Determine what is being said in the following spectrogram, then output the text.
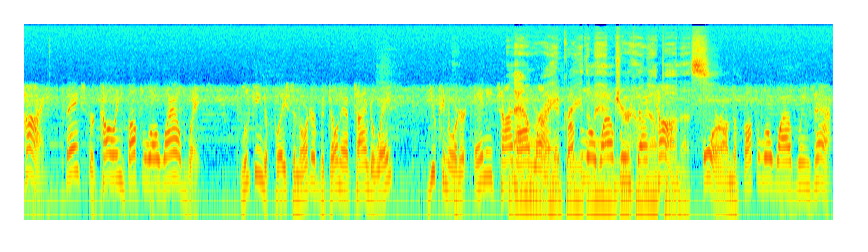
Hi, thanks for calling Buffalo Wild Wings. Looking to place an order but don't have time to wait? You can order anytime Now online at angry the manager hung up buffalowildwings.com on or on the Buffalo Wild Wings app.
